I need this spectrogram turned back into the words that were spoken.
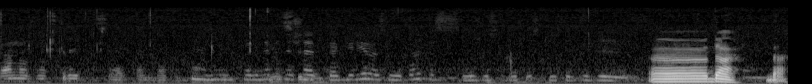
Да, нужно встретиться когда-то. Когда кооперироваться Э, да, да,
